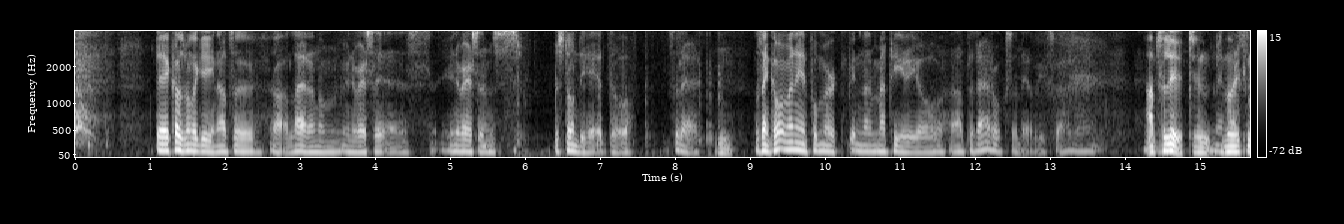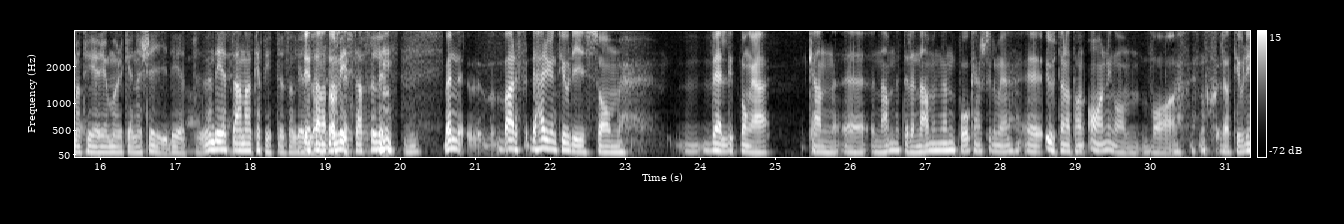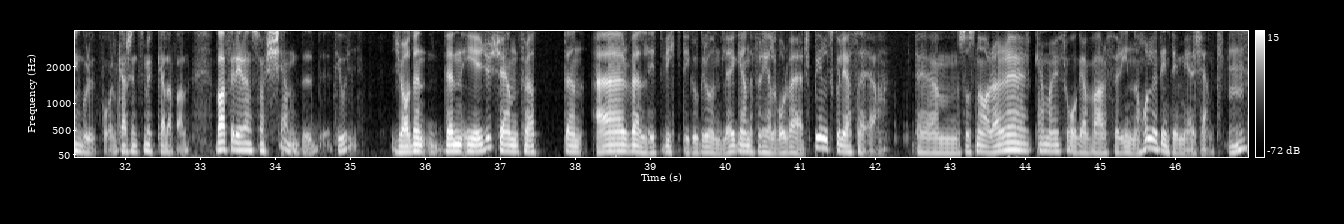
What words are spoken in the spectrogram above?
Det är kosmologin, alltså ja, läran om universums, universums beståndighet och sådär. Mm. Och sen kommer man in på mörk materia och allt det där också delvis. Va? Absolut, mörk massa- materia och mörk energi. Det är ett, men det är ett annat kapitel som leder Det är ett långt. annat Men avsnitt. Visst, absolut. Mm. Men eh, varför, det här är ju en teori som väldigt många kan eh, namnet eller namnen på kanske till och med, eh, utan att ha en aning om vad själva teorin går ut på, eller kanske inte så mycket i alla fall. Varför är det en så känd eh, teori? Ja, den, den är ju känd för att den är väldigt viktig och grundläggande för hela vår världsbild skulle jag säga. Ehm, så snarare kan man ju fråga varför innehållet inte är mer känt. Mm.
